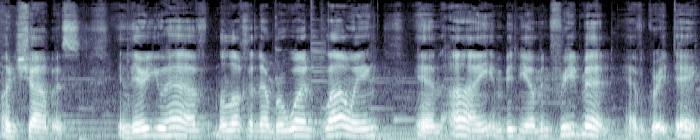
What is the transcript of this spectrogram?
on Shabbos. And there you have Malacha number one, plowing, and I am Binyamin Friedman. Have a great day.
